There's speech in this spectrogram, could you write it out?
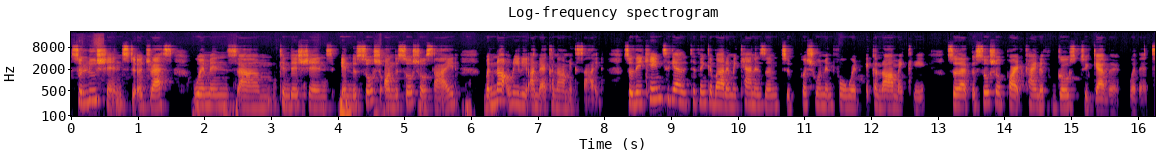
solutions to address women's um, conditions in the social on the social side, but not really on the economic side. So they came together to think about a mechanism to push women forward economically, so that the social part kind of goes together with it.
